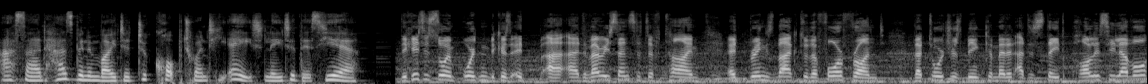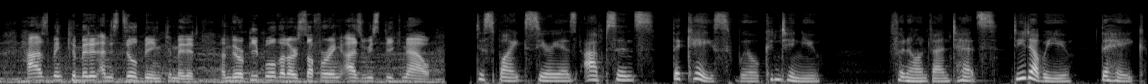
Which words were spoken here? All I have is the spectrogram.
Assad has been invited to COP28 later this year. The case is so important because it, uh, at a very sensitive time, it brings back to the forefront that torture is being committed at a state policy level, has been committed, and is still being committed. And there are people that are suffering as we speak now. Despite Syria's absence, the case will continue. Fernande van Tets, DW, The Hague.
